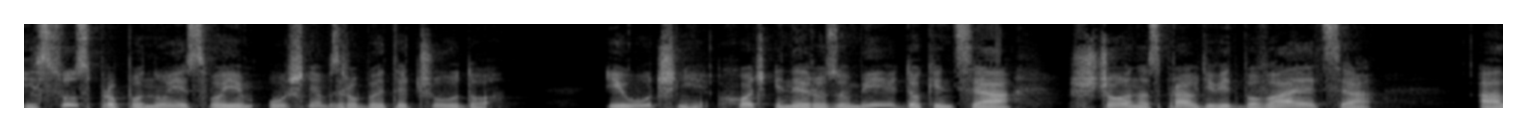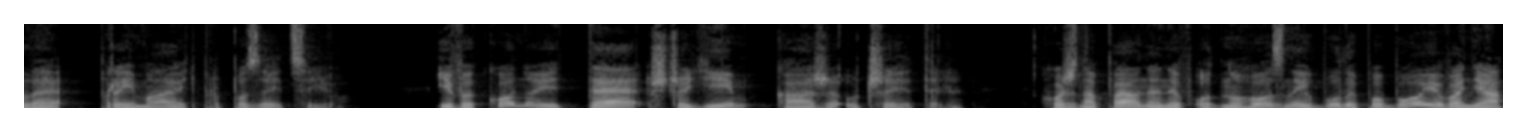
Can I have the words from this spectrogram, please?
Ісус пропонує своїм учням зробити чудо, і учні, хоч і не розуміють до кінця, що насправді відбувається, але приймають пропозицію і виконують те, що їм каже учитель. Хоч, напевне, не в одного з них були побоювання,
